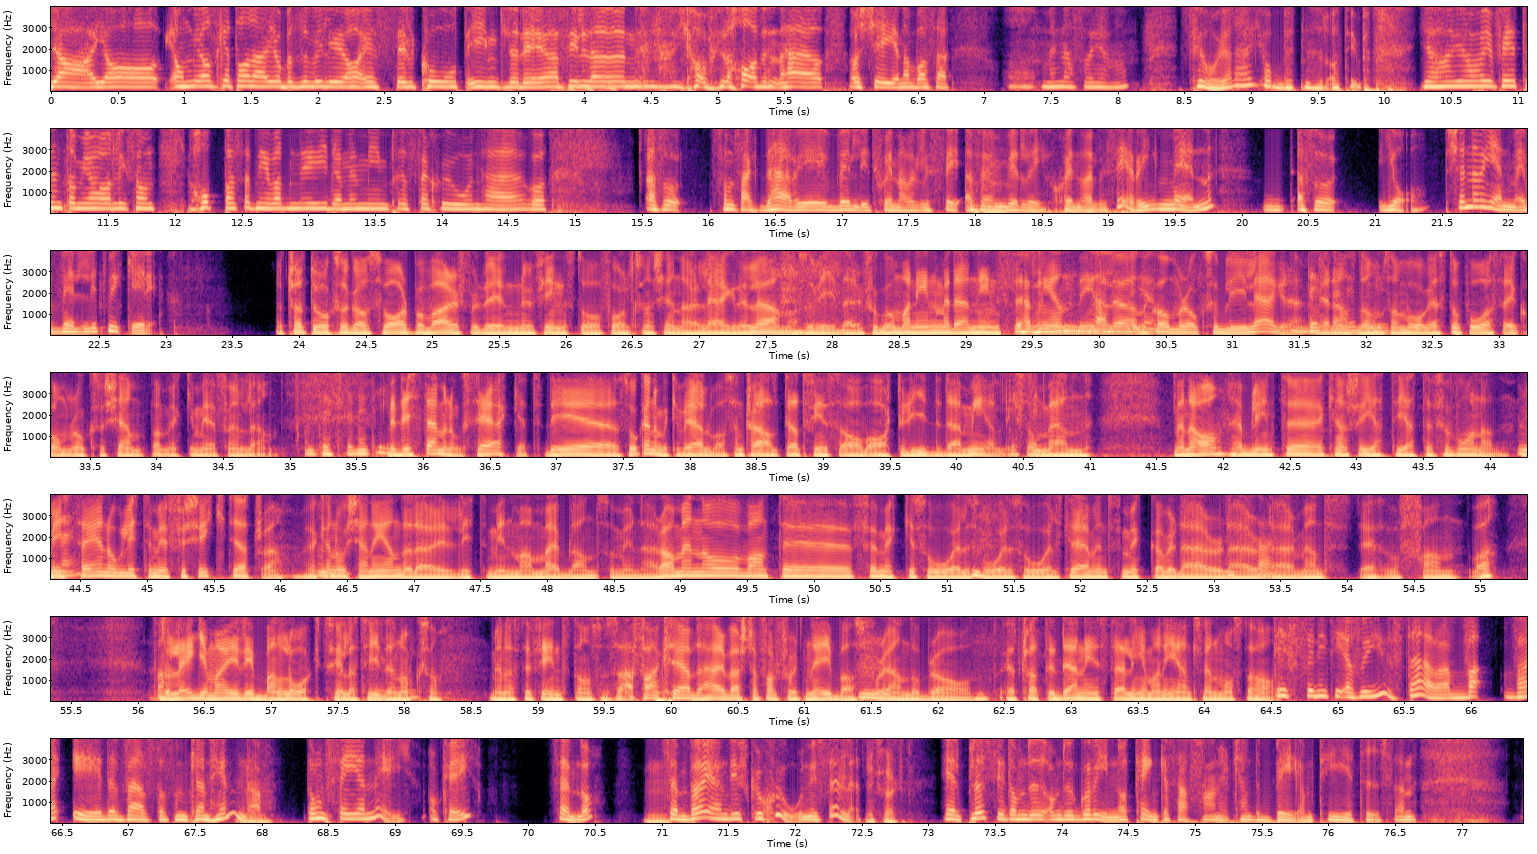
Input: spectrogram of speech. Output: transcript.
Ja, ja, om jag ska ta det här jobbet så vill jag ha SL-kort inkluderat i lönen. Jag vill ha den här. Och tjejerna bara så här, Åh, men alltså ja, får jag det här jobbet nu då? Typ. Ja, ja, jag vet inte om jag liksom, jag hoppas att ni har varit nöjda med min prestation här. Och, alltså, som sagt, det här är väldigt generaliser- alltså en väldigt generalisering, men alltså, jag känner igen mig väldigt mycket i det. Jag tror att du också gav svar på varför det nu finns då folk som tjänar lägre lön och så vidare. För går man in med den inställningen, Mm, din verkligen. lön kommer också bli lägre. Medan de som vågar stå på sig kommer också kämpa mycket mer för en lön. Definitivt. Men det stämmer nog säkert. Det, så kan det mycket väl vara. Sen tror jag alltid att det finns avarter i det där med. Liksom. Men, men ja, jag blir inte kanske jätte, jätteförvånad. Nej. Vissa är nog lite mer försiktiga tror jag. Jag kan Mm. nog känna igen det där i lite min mamma ibland som är den här, ja men åh, var inte för mycket så eller så eller så, eller kräv inte för mycket av det där och det där och det där. Men det är så, vad fan, va? Va? Då lägger man ju ribban lågt hela tiden Exakt. också. Medan det finns de som säger, ah, fan kräv det här, i värsta fall får du ett nej bara, så får Mm. du ändå bra. Jag tror att det är den inställningen man egentligen måste ha. Definitivt, alltså just det här, vad vad är det värsta som kan hända? Mm. De säger nej, okej. Sen då? Mm. Sen börjar en diskussion istället. Exakt. Helt plötsligt om du, om du går in och tänker så här, fan jag kan inte be om 10 000.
